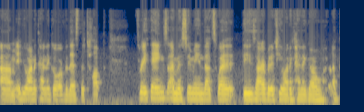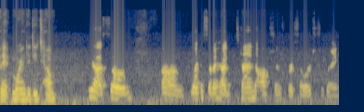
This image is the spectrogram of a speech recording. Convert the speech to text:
Um, if you want to kind of go over this, the top three things, I'm assuming that's what these are, but if you want to kind of go a bit more into detail. Yeah, so um, like I said, I had 10 options for sellers to rank.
